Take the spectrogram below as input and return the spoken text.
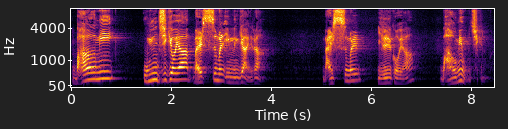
마음이 움직여야 말씀을 읽는 게 아니라 말씀을 읽어야 마음이 움직이는 거예요.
